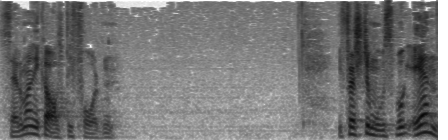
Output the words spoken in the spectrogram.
selv om han ikke alltid får den. I første Mosbok 1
